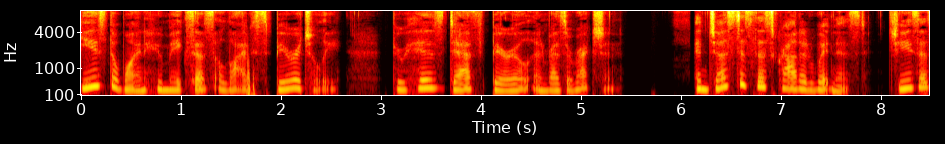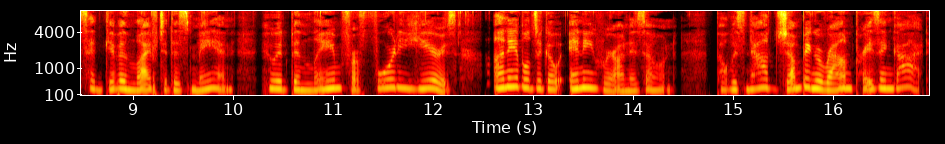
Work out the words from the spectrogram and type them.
He's the one who makes us alive spiritually through His death, burial, and resurrection. And just as this crowd had witnessed, Jesus had given life to this man who had been lame for 40 years, unable to go anywhere on his own, but was now jumping around praising God.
